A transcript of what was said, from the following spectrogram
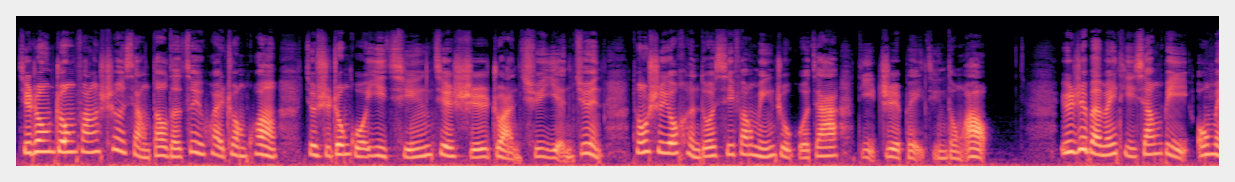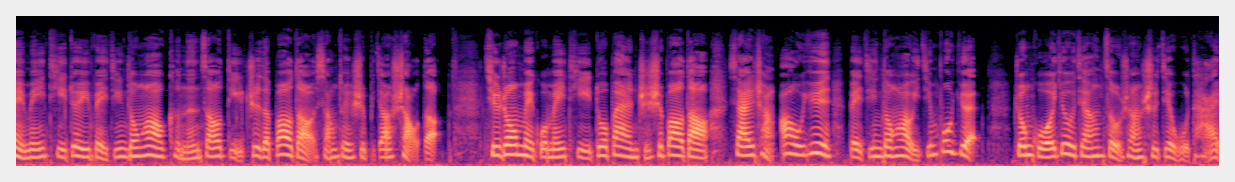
其中，中方设想到的最坏状况就是中国疫情届时转趋严峻，同时有很多西方民主国家抵制北京冬奥。与日本媒体相比，欧美媒体对于北京冬奥可能遭抵制的报道相对是比较少的。其中，美国媒体多半只是报道下一场奥运北京冬奥已经不远，中国又将走上世界舞台。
